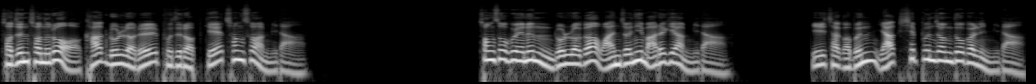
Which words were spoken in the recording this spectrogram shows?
젖은 천으로 각 롤러를 부드럽게 청소합니다. 청소 후에는 롤러가 완전히 마르게 합니다. 이 작업은 약 10분 정도 걸립니다.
